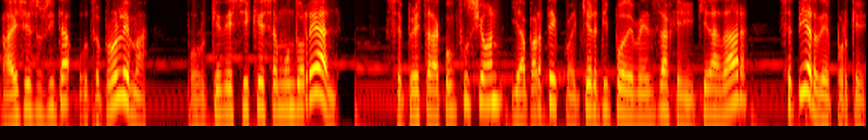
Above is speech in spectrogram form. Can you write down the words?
A veces suscita otro problema. ¿Por qué decís que es el mundo real? se presta a la confusión y aparte cualquier tipo de mensaje que quieras dar se pierde porque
